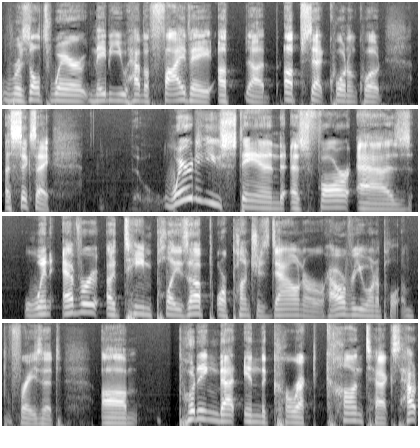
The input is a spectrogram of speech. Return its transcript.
results where maybe you have a five A up uh, upset, quote unquote, a six A. Where do you stand as far as whenever a team plays up or punches down, or however you want to pl- phrase it? Um, putting that in the correct context, how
